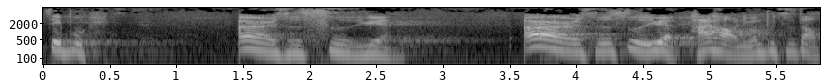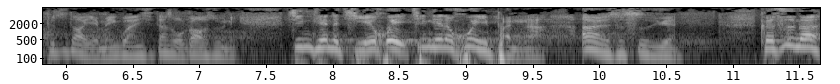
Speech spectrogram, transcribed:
这部。二十四愿，二十四愿还好，你们不知道，不知道也没关系。但是我告诉你，今天的结会，今天的绘本呢，二十四愿。可是呢，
